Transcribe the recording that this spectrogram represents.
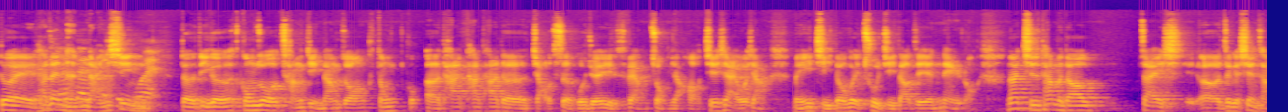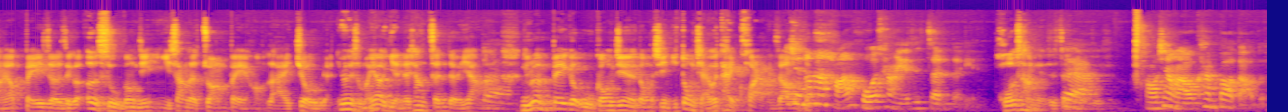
对她在很男性的一个工作场景当中，东呃，她她她的角色，我觉得也是非常重要哈。接下来，我想每一集都会触及到这些内容。那其实他们都要。在呃这个现场要背着这个二十五公斤以上的装备哈来救援，因为什么要演的像真的一样啊？你不能背个五公斤的东西，你动起来会太快，你知道吗？而且他们好像火场也是真的耶，火场也是真的，好像啊，我看报道的。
